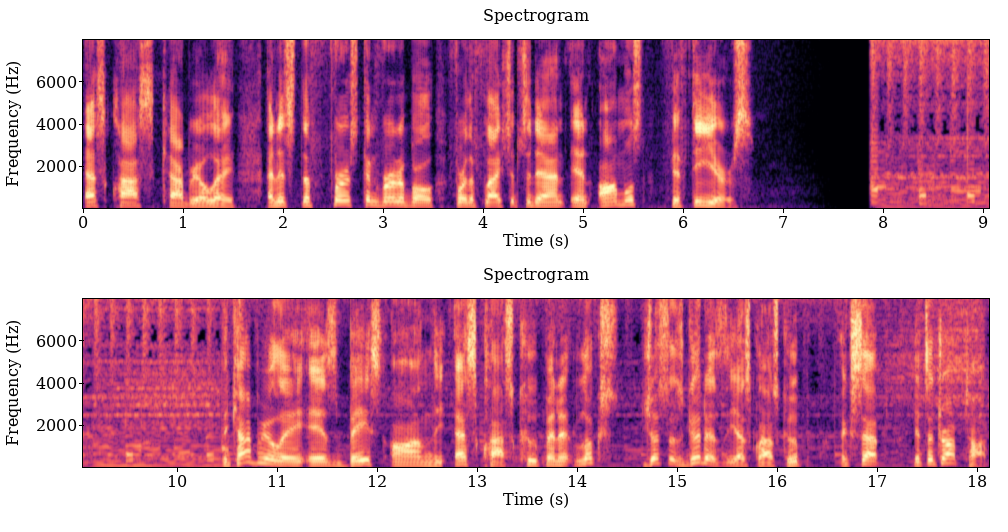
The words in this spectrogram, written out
S-Class Cabriolet, and it's the first convertible for the flagship sedan in almost 50 years. The Cabriolet is based on the S-Class Coupe and it looks just as good as the S-Class Coupe, except it's a drop top.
